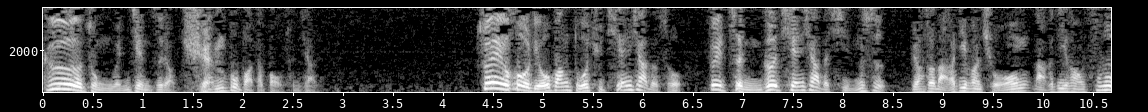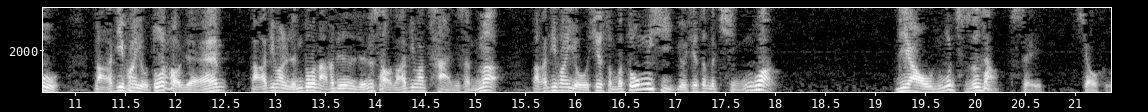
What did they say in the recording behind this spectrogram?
各种文件资料全部把它保存下来。最后刘邦夺取天下的时候，对整个天下的形势，比方说哪个地方穷，哪个地方富，哪个地方有多少人，哪个地方人多，哪个地方人少，哪个地方产什么。哪个地方有些什么东西，有些什么情况，了如指掌。谁？萧何。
